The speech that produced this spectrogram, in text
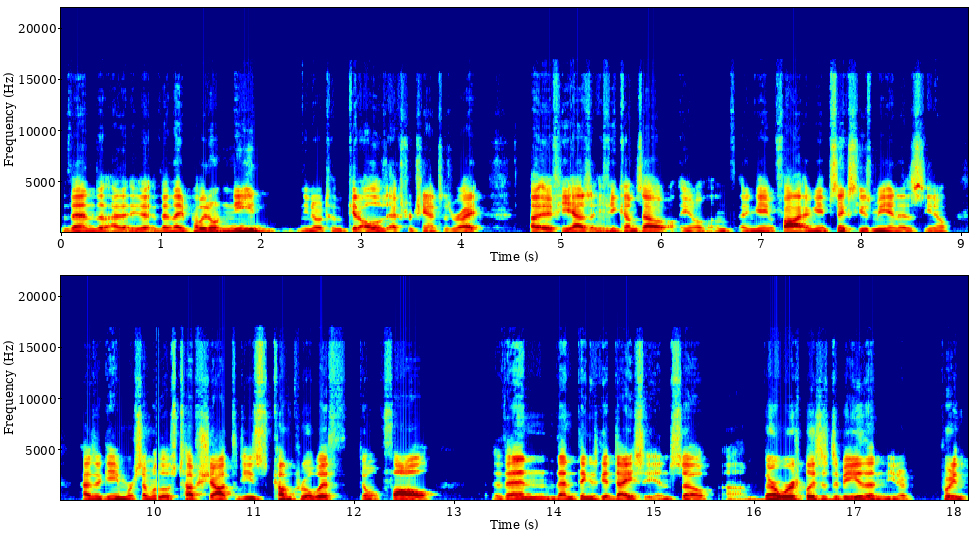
then the, uh, then they probably don't need you know to get all those extra chances, right? Uh, if he has mm-hmm. if he comes out you know in game five in game six, excuse me, and is you know has a game where some of those tough shots that he's comfortable with don't fall, then then things get dicey. And so um, there are worse places to be than you know putting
